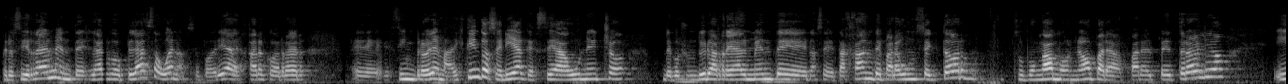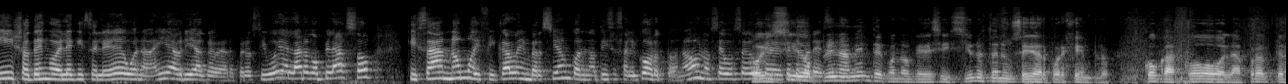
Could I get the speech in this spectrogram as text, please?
Pero si realmente es largo plazo, bueno, se podría dejar correr eh, sin problema. Distinto sería que sea un hecho de coyuntura realmente, no sé, tajante para un sector, supongamos, ¿no? Para, para el petróleo y yo tengo el XLE, bueno, ahí habría que ver. Pero si voy a largo plazo, quizá no modificar la inversión con noticias al corto, ¿no? No sé, vos Coincido qué, te plenamente con lo que decís. Si uno está en un CDR, por ejemplo, Coca-Cola, Procter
